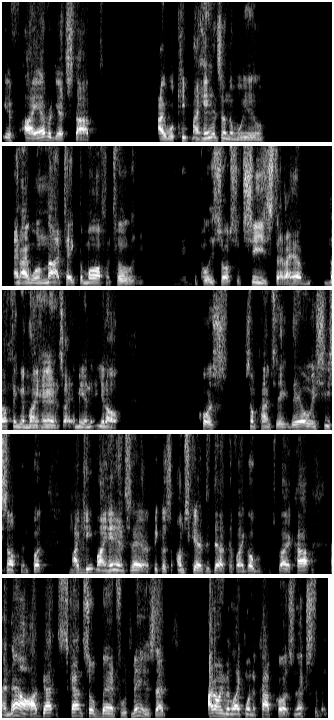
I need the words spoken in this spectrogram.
If I ever get stopped, I will keep my hands on the wheel and I will not take them off until the police officer sees that I have nothing in my hands. I, mean, you know, of course, sometimes they, they always see something, but mm-hmm. I keep my hands there because I'm scared to death if I go by a cop. And now I've gotten, it's gotten so bad for, with me is that I don't even like when a cop car's next to me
